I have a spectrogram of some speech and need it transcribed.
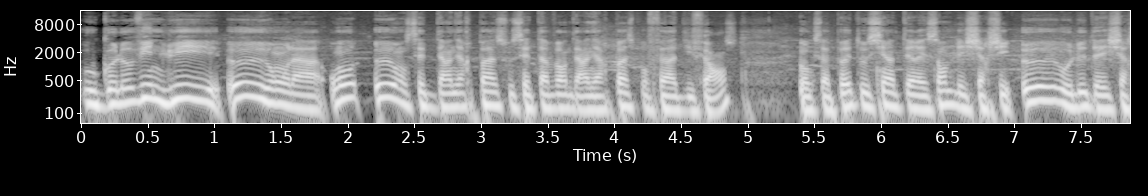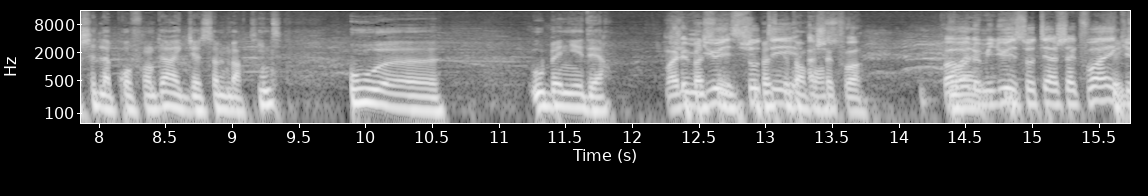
ou Golovin. Lui, eux ont, la, ont, eux ont cette dernière passe ou cette avant-dernière passe pour faire la différence. Donc ça peut être aussi intéressant de les chercher eux au lieu d'aller chercher de la profondeur avec Jason Martins ou, ou Ben Yedder. Ouais, le milieu si- est sauté à penses. chaque fois. Ouais, ouais, Ouais. le milieu est sauté à chaque fois et, que,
